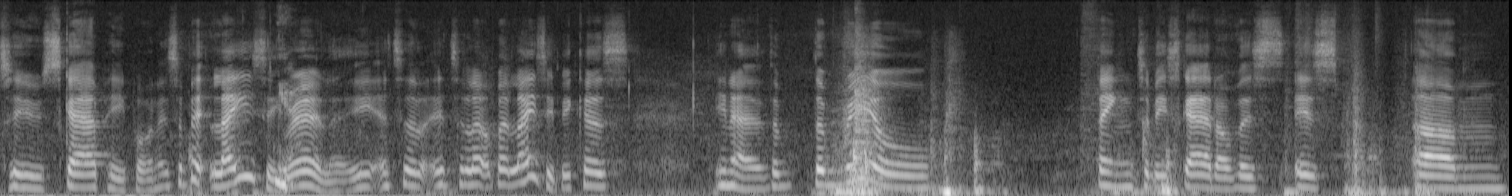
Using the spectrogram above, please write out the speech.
to scare people. And it's a bit lazy, Yeah. really. It's a it's a little bit lazy because you know the the real thing to be scared of is is um,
